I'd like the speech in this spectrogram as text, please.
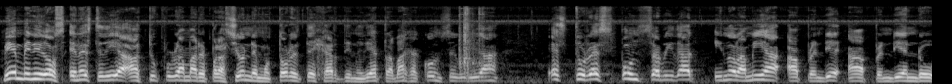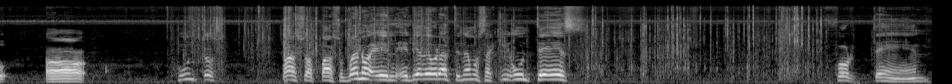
Bienvenidos en este día a tu programa Reparación de Motores de Jardinería. Trabaja con seguridad. Es tu responsabilidad y no la mía aprendiendo uh, juntos paso a paso. Bueno, el, día de ahora tenemos aquí un test Forten.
